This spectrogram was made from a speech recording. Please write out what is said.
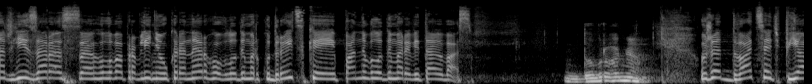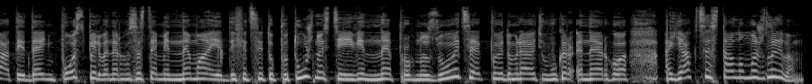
наш гість зараз е, голова правління Укренерго Володимир Кудрицький. Пане Володимире, вітаю вас. Доброго дня. Уже 25-й день поспіль в енергосистемі немає дефіциту потужності, і він не прогнозується, як повідомляють в Укренерго. А як це стало можливим?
